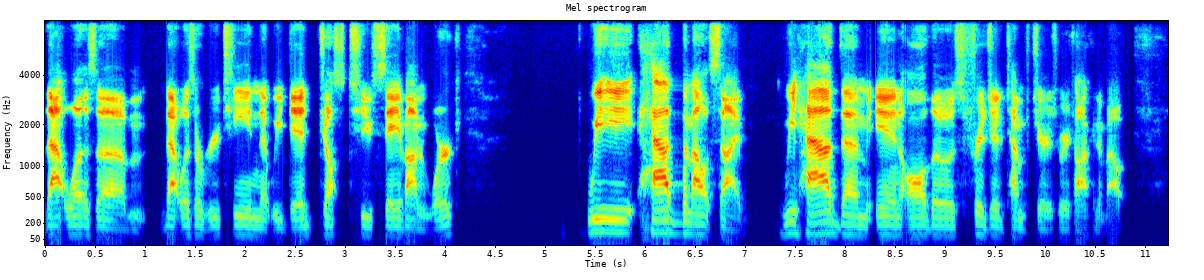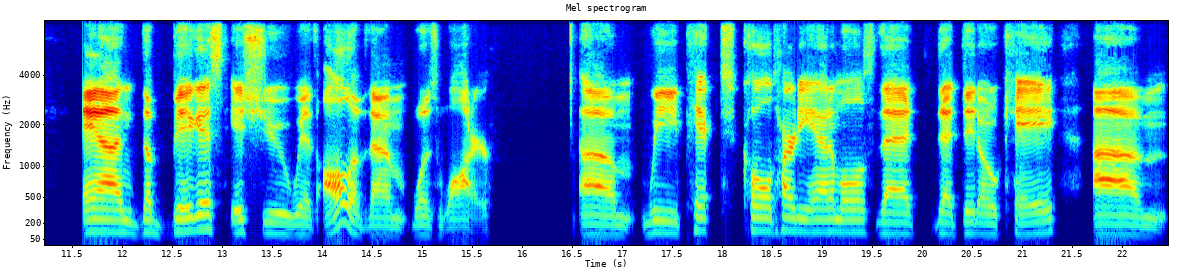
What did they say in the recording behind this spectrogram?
that was um that was a routine that we did just to save on work. We had them outside we had them in all those frigid temperatures we were talking about. And the biggest issue with all of them was water. Um, we picked cold hardy animals that that did okay. Um,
